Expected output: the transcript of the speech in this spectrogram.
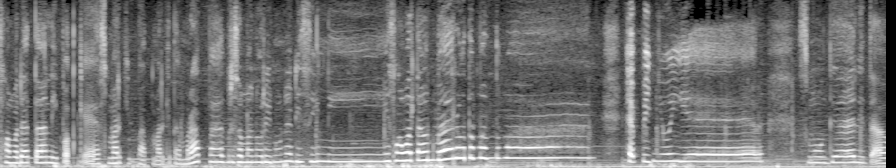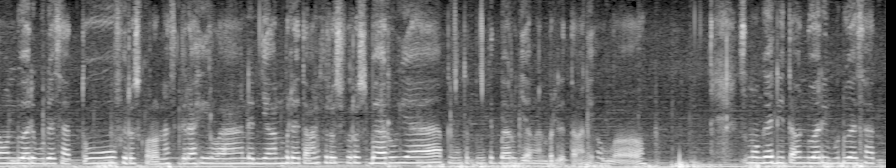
selamat datang di podcast Markipat. Mari kita merapat bersama Nuri Nuna di sini. Selamat tahun baru teman-teman. Happy New Year. Semoga di tahun 2021 virus corona segera hilang dan jangan berdatangan virus-virus baru ya. Penyakit-penyakit baru jangan berdatangan ya Allah. Semoga di tahun 2021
